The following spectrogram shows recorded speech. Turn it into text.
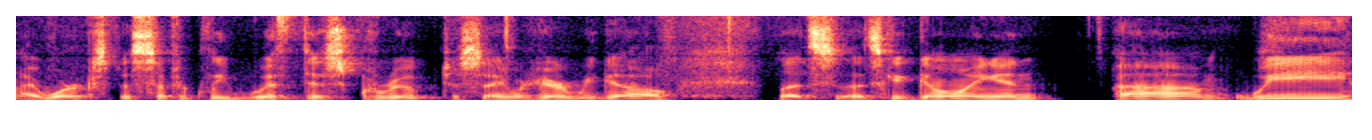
I work specifically with this group to say, "Well, here we go. Let's let's get going." And um, we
